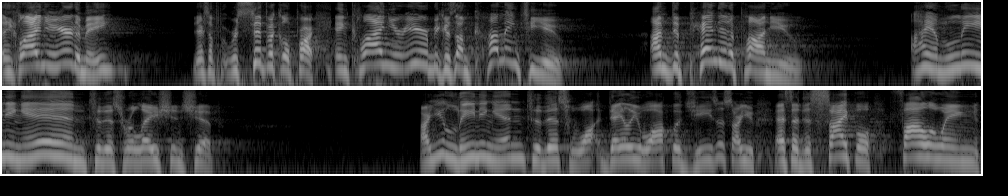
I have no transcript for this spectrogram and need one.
incline your ear to me. There's a reciprocal part. Incline your ear because I'm coming to you. I'm dependent upon you. I am leaning into this relationship. Are you leaning into this daily walk with Jesus? Are you, as a disciple, following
